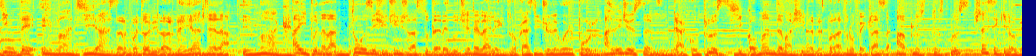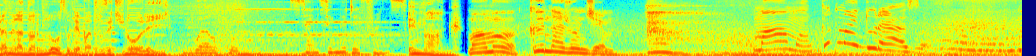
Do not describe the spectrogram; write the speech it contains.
Simte magia sărbătorilor de iarnă la EMAG. Ai până la 25% reducere la electrocasnicele Whirlpool. Alege să-ți dea cu plus și comandă mașina de spălat rufe clasă A++, 6 kg la doar 949 lei. Whirlpool. Sensing the difference. EMAG. Mamă, când ajungem? Mamă, cât mai durează?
